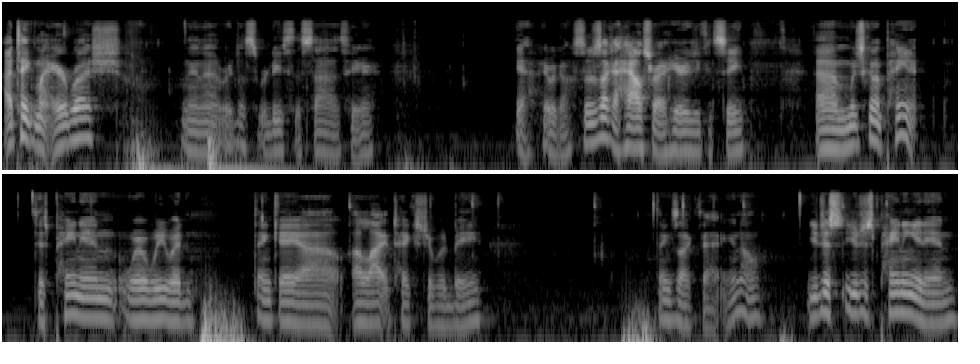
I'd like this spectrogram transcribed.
I take my airbrush and uh, let's reduce the size here. Yeah, here we go. So there's like a house right here, as you can see. Um, we're just gonna paint it. Just paint in where we would think a, uh, a light texture would be. Things like that, you know. You just you're just painting it in.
